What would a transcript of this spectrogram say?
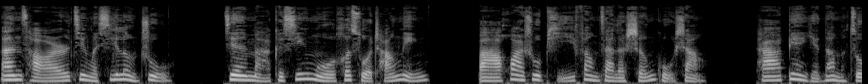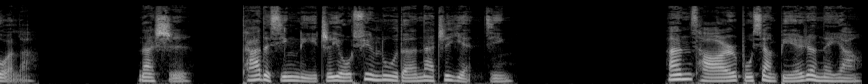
安草儿进了西楞柱，见马克西姆和索长林把桦树皮放在了神骨上，他便也那么做了。那时，他的心里只有驯鹿的那只眼睛。安草儿不像别人那样。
